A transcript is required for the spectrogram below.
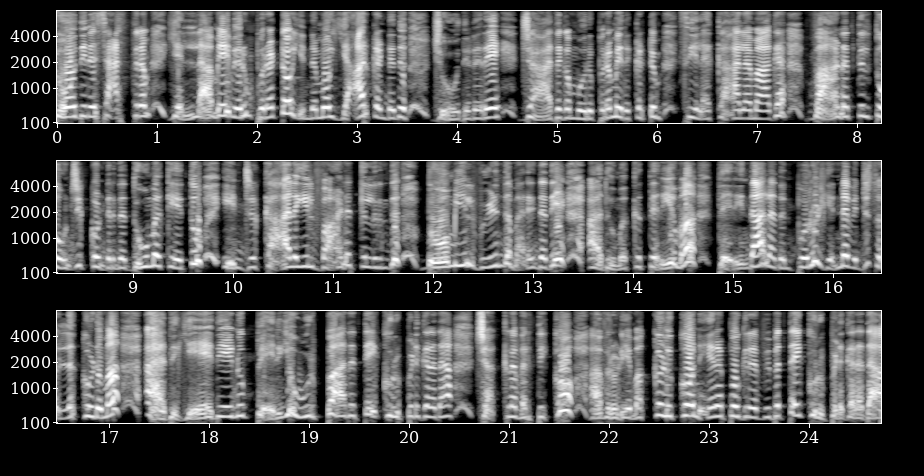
ஜோதிட சாஸ்திரம் எல்லாமே வெறும் புரட்டோ என்னமோ யார் கண்டது? ஜோதிடரே ஜாதகம் ஒரு புறம் இருக்கட்டும். சில காலமாக வானத்தில் தோன்றிக் கொண்டிருந்த தூம கேத்து இன்று காலையில் வானத்திலிருந்து பூமியில் விழுந்து மறைந்ததே அது உமக்கு தெரியுமா? தெரிந்தால் அதன் பொருள் என்னவென்று சொல்லக்கூடுமா? அது ஏதேனும் பெரிய உற்பாதத்தை குறிப்பிடுகிறதா? சக்கரவர்த்திக்கோ அவருடைய மக்களுக்கோ நேரப்போகிற விபத்தை குறிப்பிடுகிறதா?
